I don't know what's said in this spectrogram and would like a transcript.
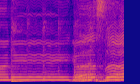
عليك. السلام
